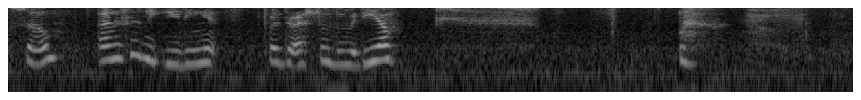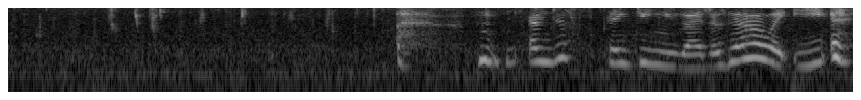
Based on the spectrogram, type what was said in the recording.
So, I'm just to be eating it for the rest of the video. I'm just thanking you guys. That's not how I eat.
